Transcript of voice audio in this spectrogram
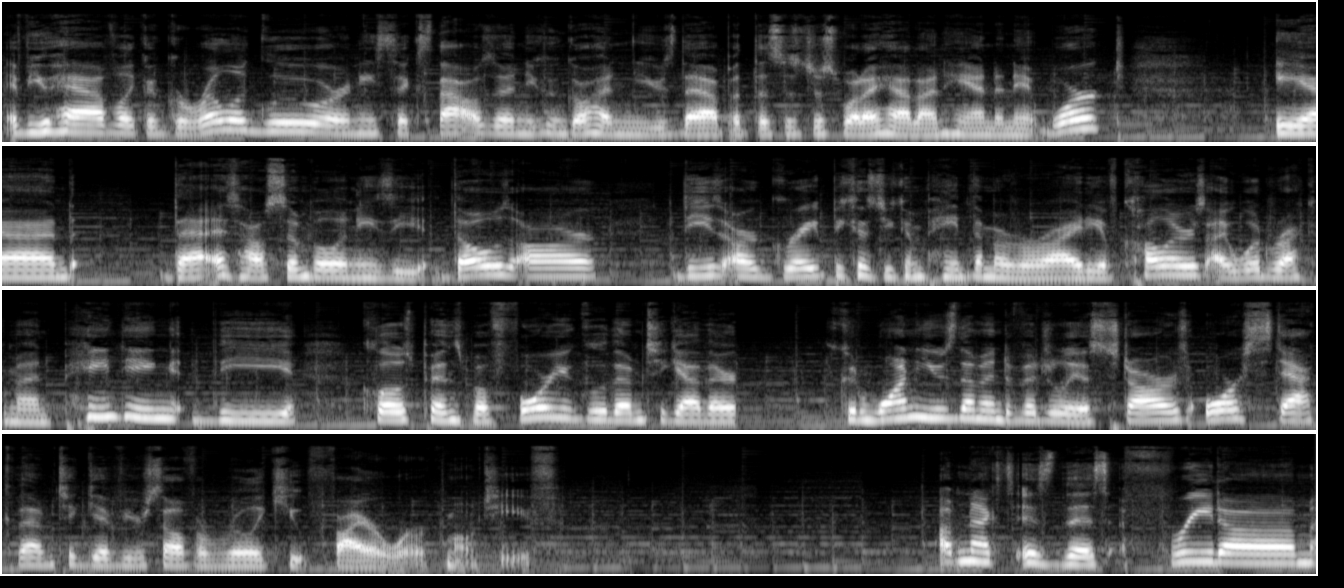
If you have like a Gorilla Glue or an E6000, you can go ahead and use that, but this is just what I had on hand and it worked. And that is how simple and easy those are. These are great because you can paint them a variety of colors. I would recommend painting the clothespins before you glue them together. You could one use them individually as stars or stack them to give yourself a really cute firework motif. Up next is this Freedom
